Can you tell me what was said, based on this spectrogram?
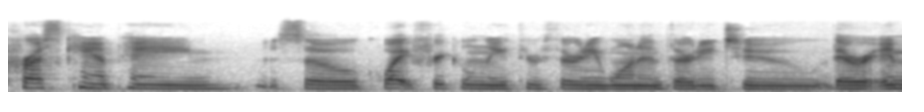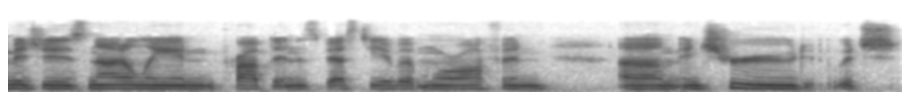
press campaign. So quite frequently through 31 and 32, there were images not only in Pravda and Izvestia, but more often um, in Trude, which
